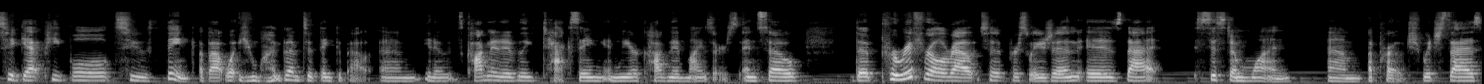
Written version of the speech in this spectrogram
to get people to think about what you want them to think about. Um, you know, it's cognitively taxing, and we are cognitive misers. And so, the peripheral route to persuasion is that system one um, approach, which says,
